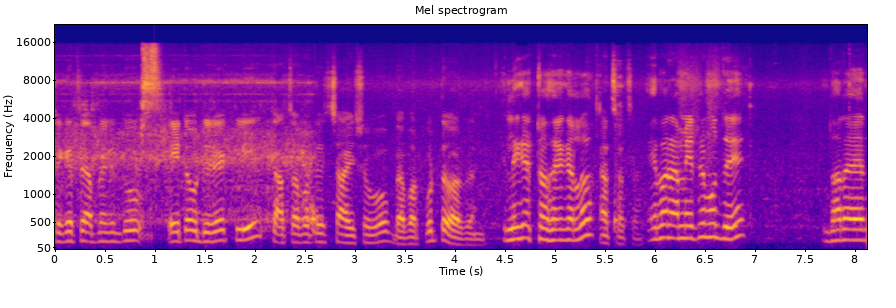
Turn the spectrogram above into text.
সেক্ষেত্রে আপনি কিন্তু এটাও ডিরেক্টলি কাঁচা পাতের চা হিসেবেও ব্যবহার করতে পারবেন। লিগারটা হয়ে গেল। আচ্ছা আচ্ছা। এবার আমি এটার মধ্যে ধরেন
